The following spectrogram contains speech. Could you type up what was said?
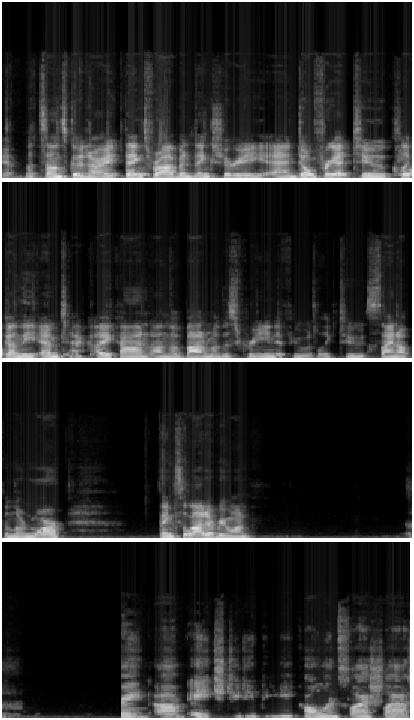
Yeah, that sounds good. All right. Thanks, Robin. Thanks, Cherie. And don't forget to click on the EmTech icon on the bottom of the screen if you would like to sign up and learn more. Thanks a lot, everyone. Um, http colon slash slash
